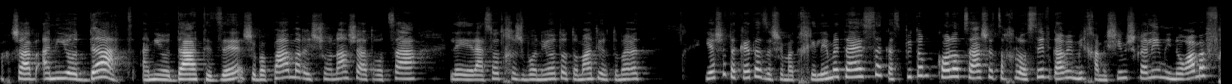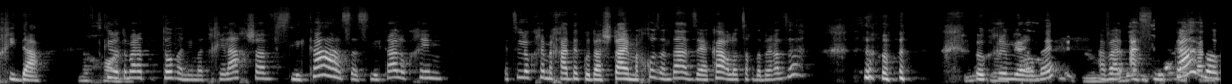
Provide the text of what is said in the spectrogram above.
עכשיו, אני יודעת, אני יודעת את זה, שבפעם הראשונה שאת רוצה לעשות חשבוניות אוטומטיות, זאת אומרת, יש את הקטע הזה שמתחילים את העסק, אז פתאום כל הוצאה שצריך להוסיף, גם אם היא 50 שקלים, היא נורא מפחידה. נכון. כאילו, את אומרת, טוב, אני מתחילה עכשיו סליקה, אז הסליקה לוקחים, אצלי לוקחים 1.2 אחוז, אני יודעת, זה יקר, לא צריך לדבר על זה. לוקחים לי הרבה, אבל הסליקה הזאת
